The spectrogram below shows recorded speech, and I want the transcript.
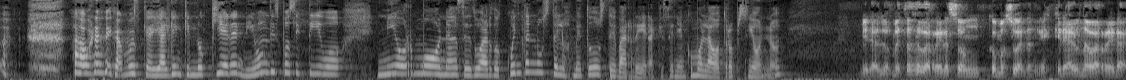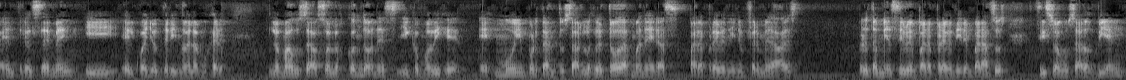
Ahora digamos que hay alguien que no quiere ni un dispositivo ni hormonas, Eduardo. Cuéntanos de los métodos de barrera, que serían como la otra opción, ¿no? Mira, los métodos de barrera son como suenan, es crear una barrera entre el semen y el cuello uterino de la mujer. Los más usados son los condones y como dije, es muy importante usarlos de todas maneras para prevenir enfermedades, pero también sirven para prevenir embarazos si son usados bien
